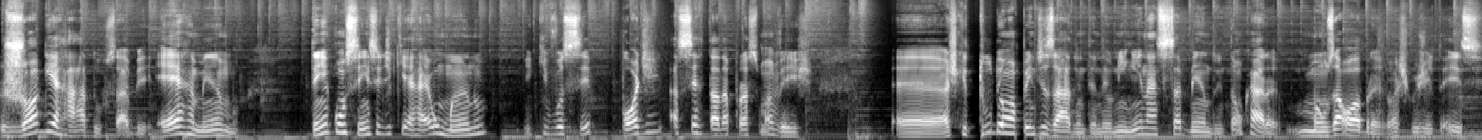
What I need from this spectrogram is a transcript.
jogue errado, sabe? Erra mesmo. Tenha consciência de que errar é humano e que você pode acertar da próxima vez. É, acho que tudo é um aprendizado, entendeu? Ninguém nasce sabendo. Então, cara, mãos à obra. Eu acho que o jeito é esse.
